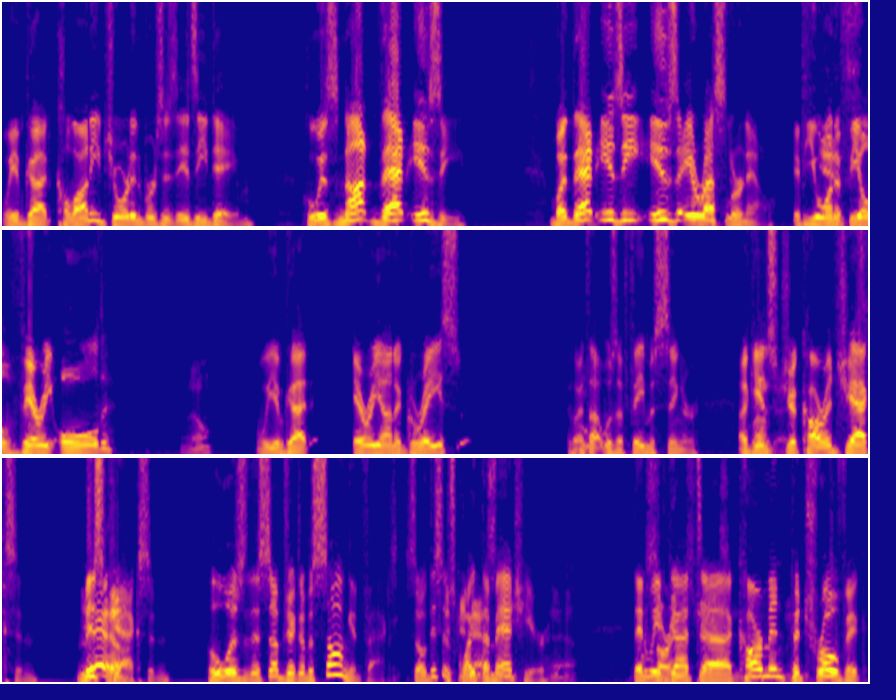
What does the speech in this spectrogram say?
We've got Kelani Jordan versus Izzy Dame, who is not that Izzy, but that Izzy is a wrestler now. If you want to feel very old, well, we have got Ariana Grace, who I thought was a famous singer, against Grande. Jakara Jackson, Miss Yeah. Jackson, who was the subject of a song, in fact. So this is quite the match here. Yeah. Then Well, we've sorry, got uh, Carmen Petrovic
